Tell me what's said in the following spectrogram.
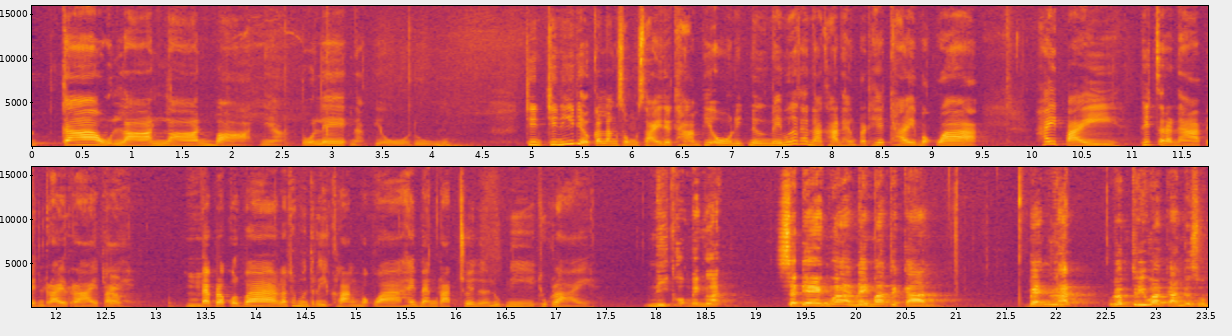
2.9 ล้านล้านบาทเนี่ยตัวเลขน่ะพี่โอดู ททีนี้เดี๋ยวกำลังสงสัยเดี๋ยวถามพี่โอนิดนึง ในเมื่อธนาคารแห่งประเทศไทยบอกว่า ให้ไปพิจารณาเป็นราย ๆ ไป ครับ แต่ปรากฏว่ารัฐมนตรีคลังบอกว่าให้แบงก์รัฐช่วยเหลือลูกหนี้ทุกรายนี่ของแบงก์รัฐ แสดงว่าในมาตรการแบงก์รัฐรัฐมนตรีว่าการกระทรวง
